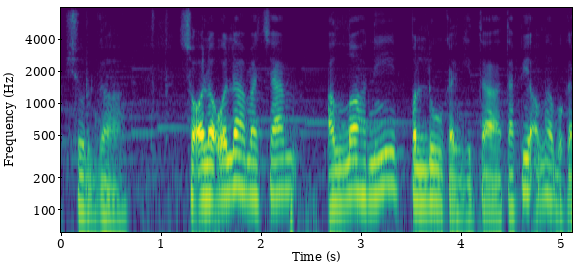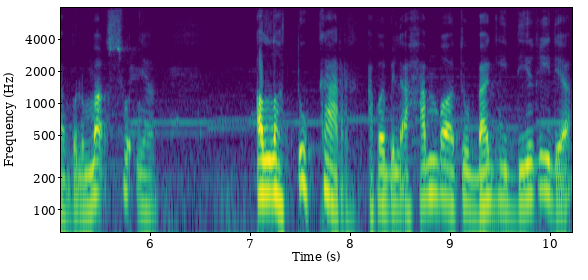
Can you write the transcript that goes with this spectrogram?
syurga. Seolah-olah macam Allah ni perlukan kita, tapi Allah bukan perlu. Maksudnya, Allah tukar apabila hamba tu bagi diri dia,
